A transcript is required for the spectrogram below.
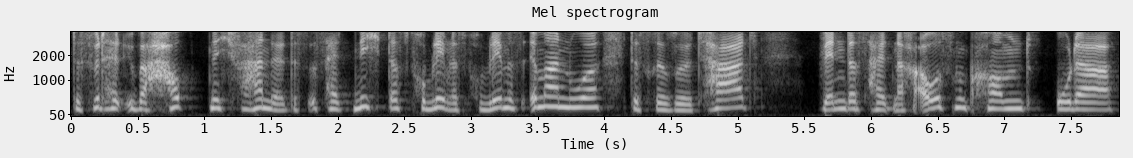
das wird halt überhaupt nicht verhandelt. Das ist halt nicht das Problem. Das Problem ist immer nur das Resultat wenn das halt nach außen kommt oder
